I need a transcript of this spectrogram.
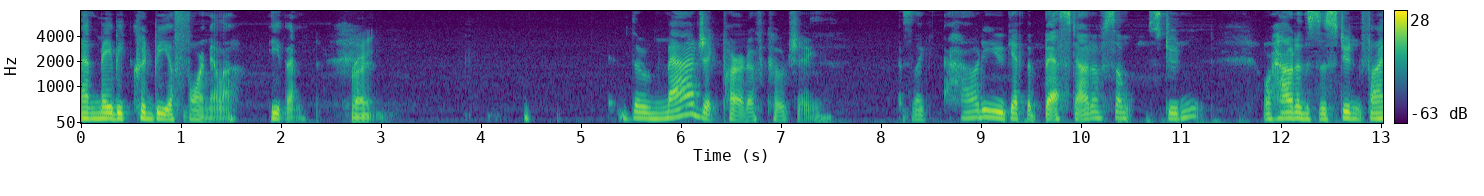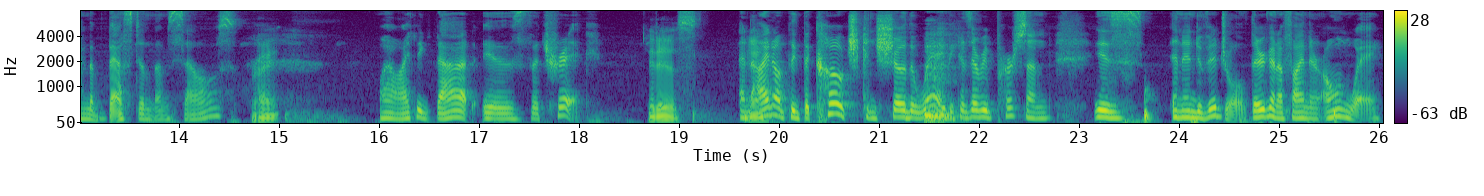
And maybe could be a formula, even. Right. the magic part of coaching is like how do you get the best out of some student or how does the student find the best in themselves Right. wow i think that is the trick It is. And Yeah. I don't think the coach can show the way because every person is an individual. They're going to find their own way.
